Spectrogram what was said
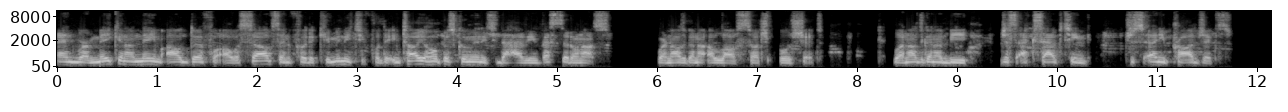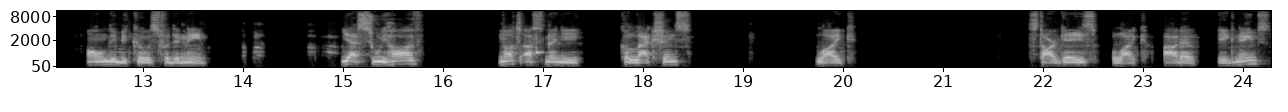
and we're making a name out there for ourselves and for the community, for the entire Hopers community that have invested on us, we're not gonna allow such bullshit. We're not gonna be just accepting just any projects only because for the name. Yes, we have not as many collections like Stargaze like other big names,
